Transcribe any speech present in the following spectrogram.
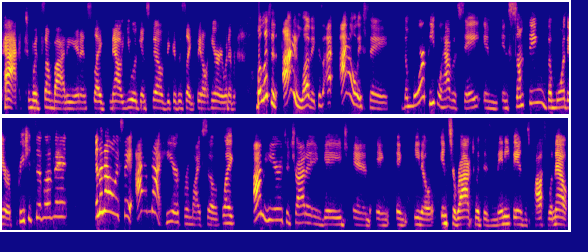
pact with somebody, and it's like now you against them because it's like they don't hear it, whatever. But listen, I love it because I, I always say the more people have a say in in something, the more they're appreciative of it and then I always say, I am not here for myself. Like I'm here to try to engage and and, and you know interact with as many fans as possible. Now,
